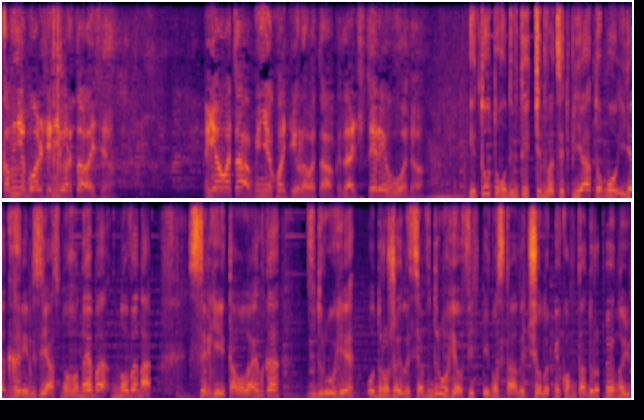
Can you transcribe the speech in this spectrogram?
Ко мне больше не вертайся. Я вот так, мне хватило, вот так, за 4 года. І тут у 2025-му, як грім з ясного неба, новина. Сергій та Оленка вдруге одружилися, вдруге офіційно стали чоловіком та дружиною.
